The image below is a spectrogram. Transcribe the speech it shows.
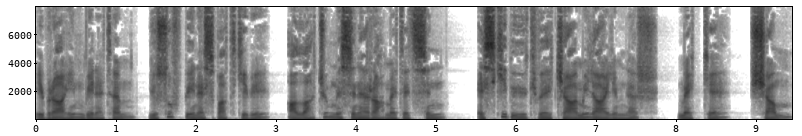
İbrahim bin Ethem, Yusuf bin Esbat gibi Allah cümlesine rahmet etsin, eski büyük ve kamil alimler Mekke, Şam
